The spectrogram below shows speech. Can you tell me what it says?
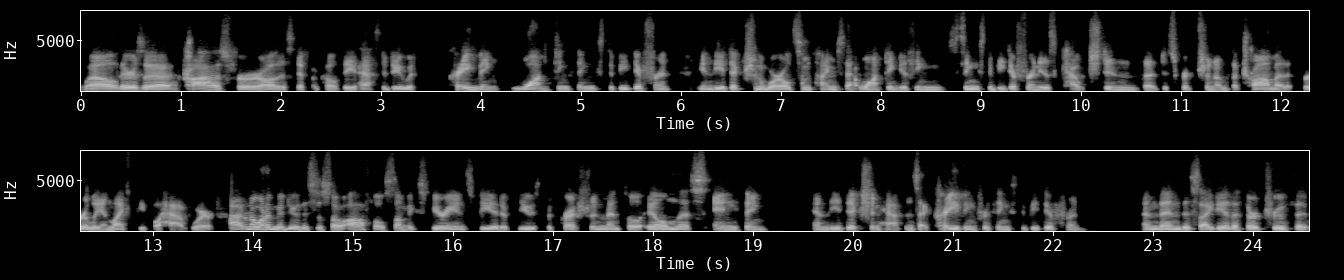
well, there's a cause for all this difficulty. It has to do with craving, wanting things to be different. In the addiction world, sometimes that wanting things, to be different is couched in the description of the trauma that early in life people have, where I don't know what I'm going to do. This is so awful. Some experience, be it abuse, depression, mental illness, anything, and the addiction happens, that craving for things to be different. And then this idea, the third truth that,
